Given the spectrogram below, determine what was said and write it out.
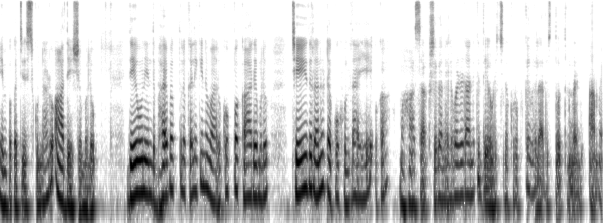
ఎంపిక చేసుకున్నాడు ఆ దేశములో. దేవుని భయభక్తులు కలిగిన వారు గొప్ప కార్యములు చేయుదురనుటకు హుల్దాయే ఒక మహాసాక్షిగా నిలబడడానికి దేవుడిచ్చిన కృపకే వేలాది స్తోత్రం ఆమె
